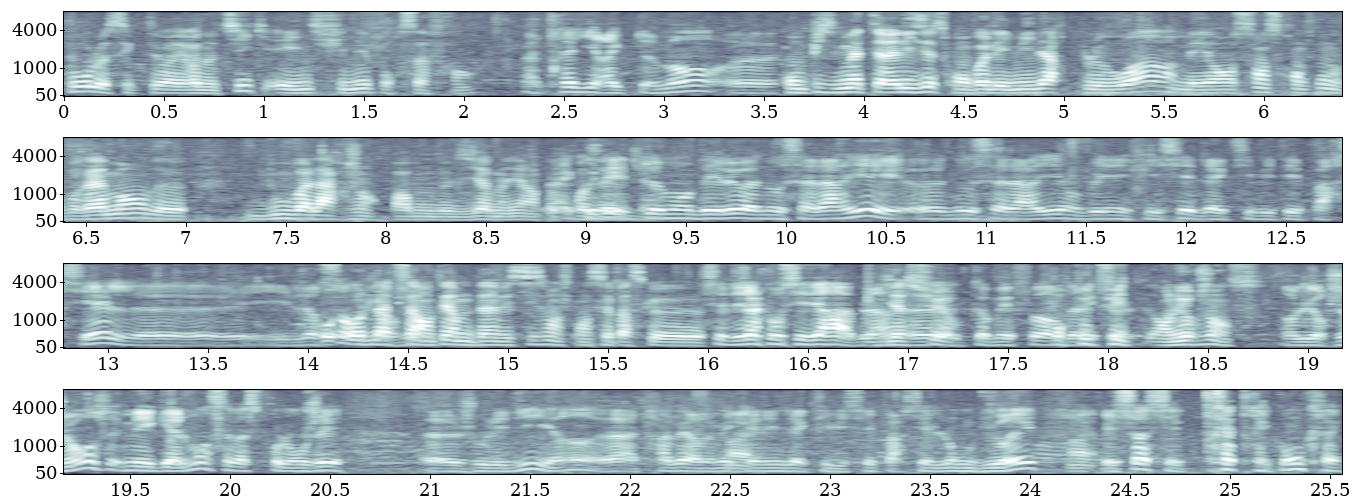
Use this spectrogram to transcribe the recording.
pour le secteur aéronautique et in fine pour Safran? Bah, Très directement. Euh, Qu'on puisse matérialiser, parce qu'on voit les milliards pleuvoir, mais sans se rendre compte vraiment d'où va l'argent, pardon de le dire de manière un peu bah, prosaïque. Demandez-le à nos salariés. Euh, nos salariés ont bénéficié de l'activité partielle. Euh, Au-delà de ça, en termes d'investissement, je pensais parce que. C'est déjà considérable, hein, bien sûr, comme effort. Pour tout de suite, en l'urgence. En l'urgence, mais également ça va se prolonger, je vous l'ai dit, hein, à travers le mécanisme d'activité partielle longue durée. Et ça, c'est très très concret,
